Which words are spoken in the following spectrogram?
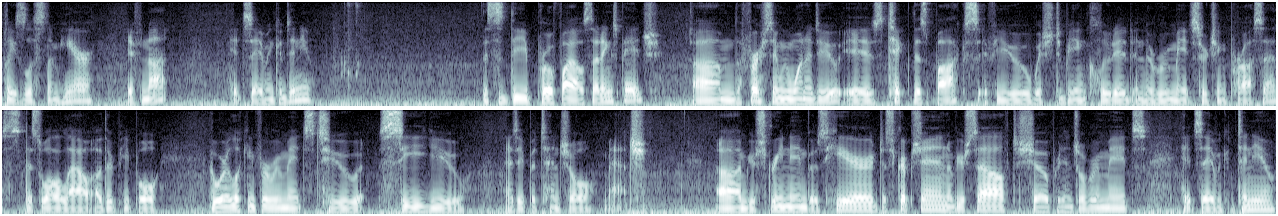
please list them here. If not, hit save and continue. This is the profile settings page. Um, the first thing we want to do is tick this box if you wish to be included in the roommate searching process. This will allow other people who are looking for roommates to see you as a potential match. Um, your screen name goes here, description of yourself to show potential roommates, hit save and continue.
